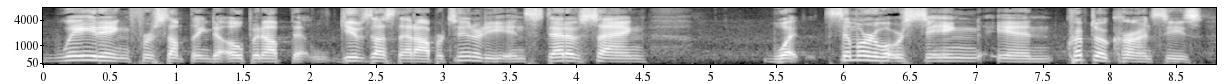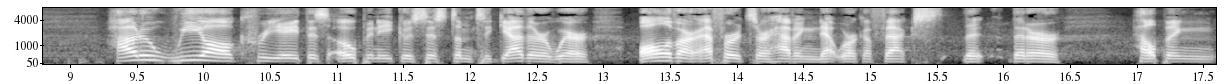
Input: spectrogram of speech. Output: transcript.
waiting for something to open up that gives us that opportunity instead of saying, what similar to what we're seeing in cryptocurrencies, how do we all create this open ecosystem together where all of our efforts are having network effects that, that are helping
